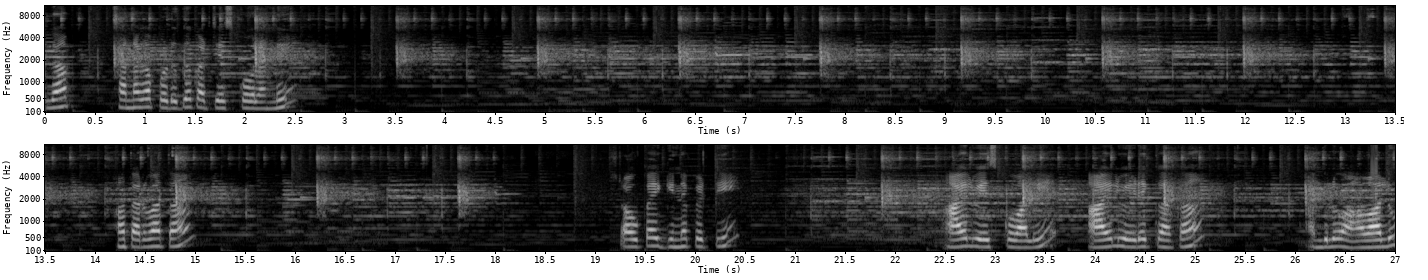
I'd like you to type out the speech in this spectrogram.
ఇలా సన్నగా పొడుగ్గా కట్ చేసుకోవాలండి. ఆ తర్వాత స్టవ్పై గిన్నె పెట్టి ఆయిల్ వేసుకోవాలి. ఆయిల్ వేడెక్కాక అందులో ఆవాలు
